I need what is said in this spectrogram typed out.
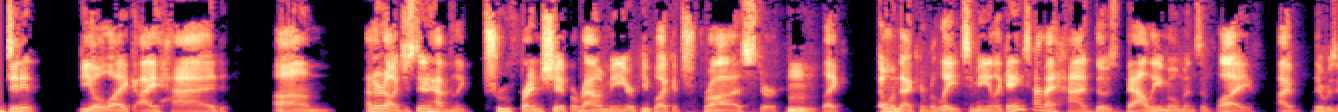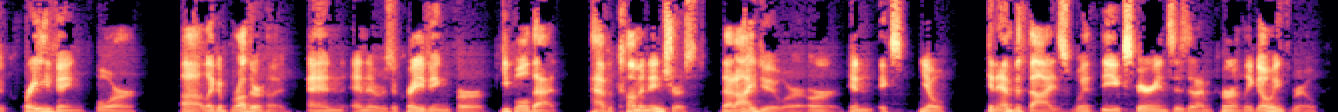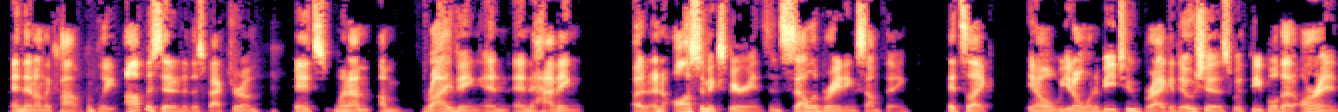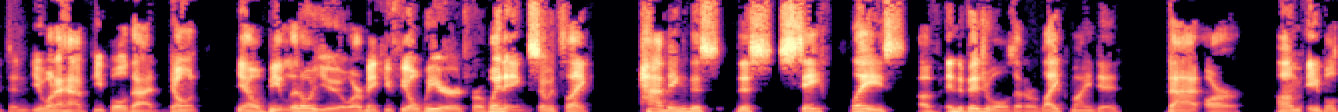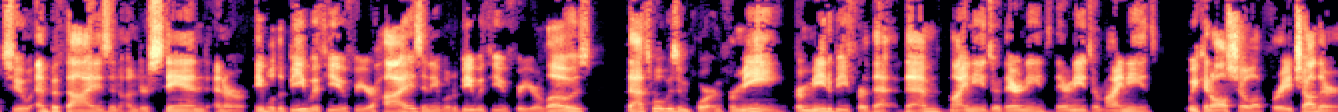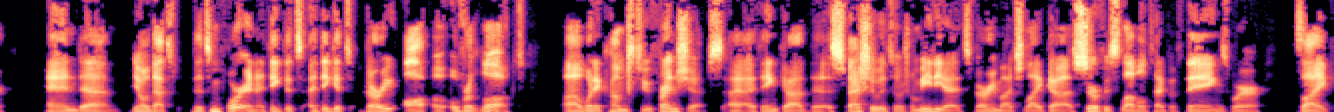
didn't feel like I had, um, I don't know, I just didn't have like true friendship around me or people I could trust or hmm. like someone that can relate to me. Like anytime I had those valley moments of life, I there was a craving for uh, like a brotherhood, and and there was a craving for people that have a common interest that I do, or or can you know can empathize with the experiences that I'm currently going through. And then on the co- complete opposite end of the spectrum, it's when I'm I'm thriving and and having a, an awesome experience and celebrating something. It's like you know, you don't want to be too braggadocious with people that aren't. And you want to have people that don't, you know, belittle you or make you feel weird for winning. So it's like having this, this safe place of individuals that are like-minded that are um, able to empathize and understand and are able to be with you for your highs and able to be with you for your lows. That's what was important for me, for me to be for that, them. My needs are their needs. Their needs are my needs we can all show up for each other. And, uh, you know, that's, that's important. I think that's, I think it's very overlooked, uh, when it comes to friendships. I, I think, uh, the, especially with social media, it's very much like a surface level type of things where it's like,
